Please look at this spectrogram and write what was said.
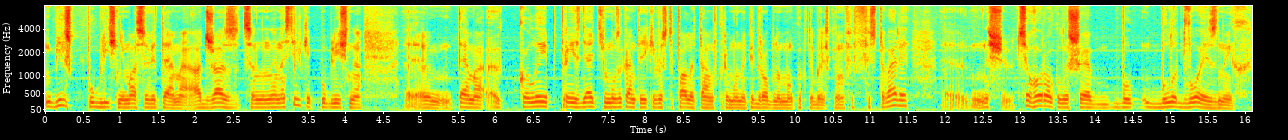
більш публічні масові теми, а джаз це не настільки публічна е, тема. Коли приїздять музиканти, які виступали там в Криму на підробному коктебельському фестивалі, е, цього року лише було двоє з них,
